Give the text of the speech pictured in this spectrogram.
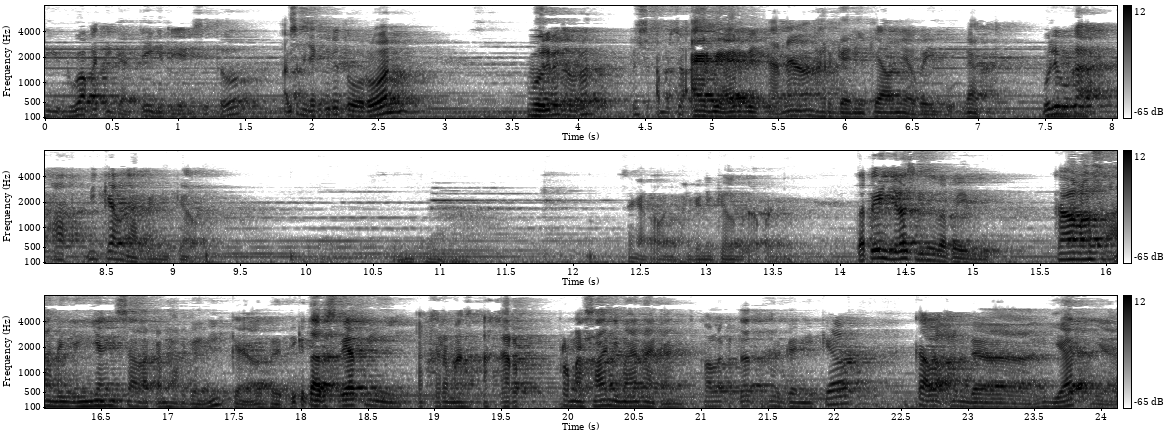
Ti- dua apa tiga T gitu ya di situ. Habis semenjak itu turun volume turun terus habis itu ARB ARB karena harga nikelnya Bapak Ibu. Nah boleh buka ah, nikel nggak harga nikel nikel berapa nih tapi yang jelas gini Bapak Ibu. Kalau seandainya yang disalahkan harga nikel berarti kita harus lihat nih akar mas akar permasalahan di mana kan. Kalau kita harga nikel kalau anda lihat ya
